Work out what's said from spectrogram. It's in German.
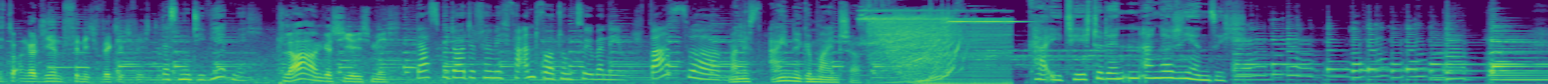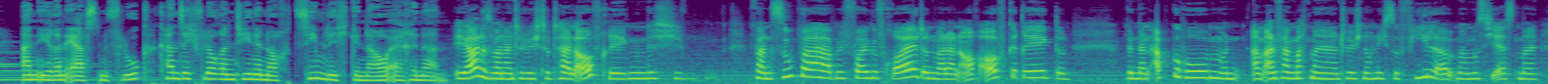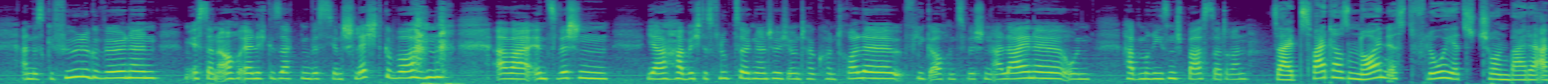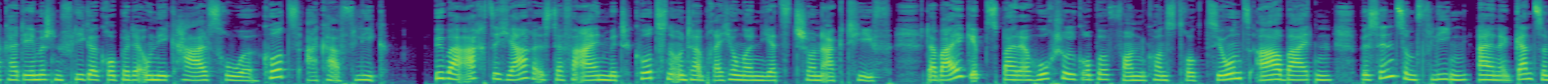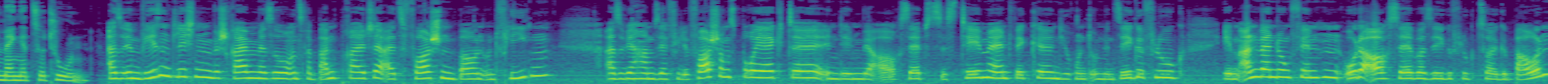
sich zu engagieren, finde ich wirklich wichtig. Das motiviert mich. Klar engagiere ich mich. Das bedeutet für mich, Verantwortung zu übernehmen, Spaß zu haben. Man ist eine Gemeinschaft. KIT-Studenten engagieren sich. An ihren ersten Flug kann sich Florentine noch ziemlich genau erinnern. Ja, das war natürlich total aufregend. Ich fand es super, habe mich voll gefreut und war dann auch aufgeregt und bin dann abgehoben und am Anfang macht man ja natürlich noch nicht so viel, aber man muss sich erstmal an das Gefühl gewöhnen. Mir ist dann auch ehrlich gesagt ein bisschen schlecht geworden, aber inzwischen ja, habe ich das Flugzeug natürlich unter Kontrolle, fliege auch inzwischen alleine und habe einen Riesenspaß daran. Seit 2009 ist Flo jetzt schon bei der akademischen Fliegergruppe der Uni Karlsruhe, kurz AK Flieg. Über 80 Jahre ist der Verein mit kurzen Unterbrechungen jetzt schon aktiv. Dabei gibt's bei der Hochschulgruppe von Konstruktionsarbeiten bis hin zum Fliegen eine ganze Menge zu tun. Also im Wesentlichen beschreiben wir so unsere Bandbreite als Forschen, Bauen und Fliegen. Also wir haben sehr viele Forschungsprojekte, in denen wir auch selbst Systeme entwickeln, die rund um den Segelflug eben Anwendung finden oder auch selber Segelflugzeuge bauen.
